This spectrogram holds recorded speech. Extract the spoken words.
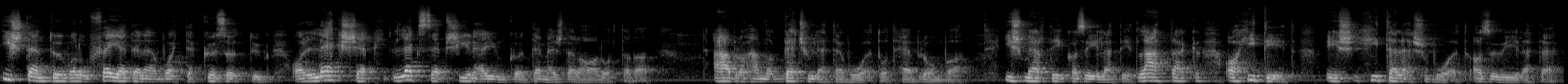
Istentől való fejedelem vagy te közöttük, a legsebb, legszebb sírhelyünkön temesd el a halottadat. Ábrahámnak becsülete volt ott Hebronba. Ismerték az életét, látták a hitét, és hiteles volt az ő élete.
